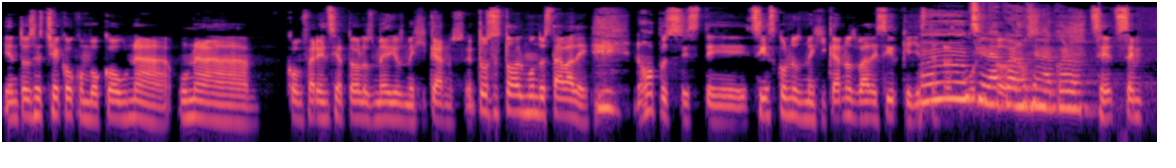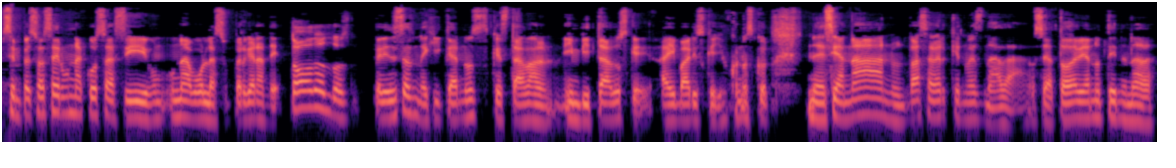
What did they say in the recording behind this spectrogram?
y entonces Checo convocó una, una conferencia a todos los medios mexicanos. Entonces todo el mundo estaba de, no, pues este, si es con los mexicanos va a decir que ya está Mm, sí me acuerdo, sí me acuerdo. se, se, se empezó a hacer una cosa así, un- una bola súper grande. Todos los periodistas mexicanos que estaban invitados, que hay varios que yo conozco, me decían, ah, no, vas a ver que no es nada, o sea, todavía no tiene nada.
